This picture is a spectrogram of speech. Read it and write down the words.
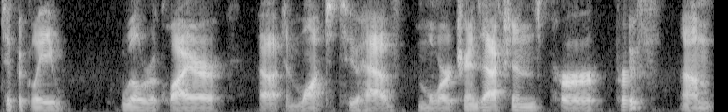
typically will require uh, and want to have more transactions per proof. Um,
